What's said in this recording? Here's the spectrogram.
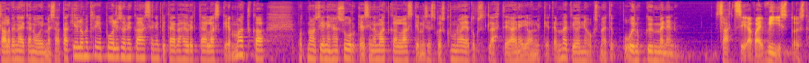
talven aikana uimme 100 kilometriä puolisoni kanssa, niin pitää vähän yrittää laskea matkaa. Mutta mä oon siinä ihan surkea siinä matkan laskemisessa, koska mun ajatukset lähtee aina jonnekin. Et en mä tiedä, onko mä uinut 10 satsia vai 15.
